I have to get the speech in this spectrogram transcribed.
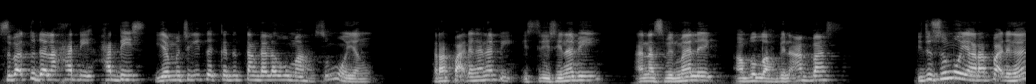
Sebab tu dalam hadis hadis yang menceritakan tentang dalam rumah, semua yang rapat dengan Nabi, isteri-isteri Nabi, Anas bin Malik, Abdullah bin Abbas, itu semua yang rapat dengan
